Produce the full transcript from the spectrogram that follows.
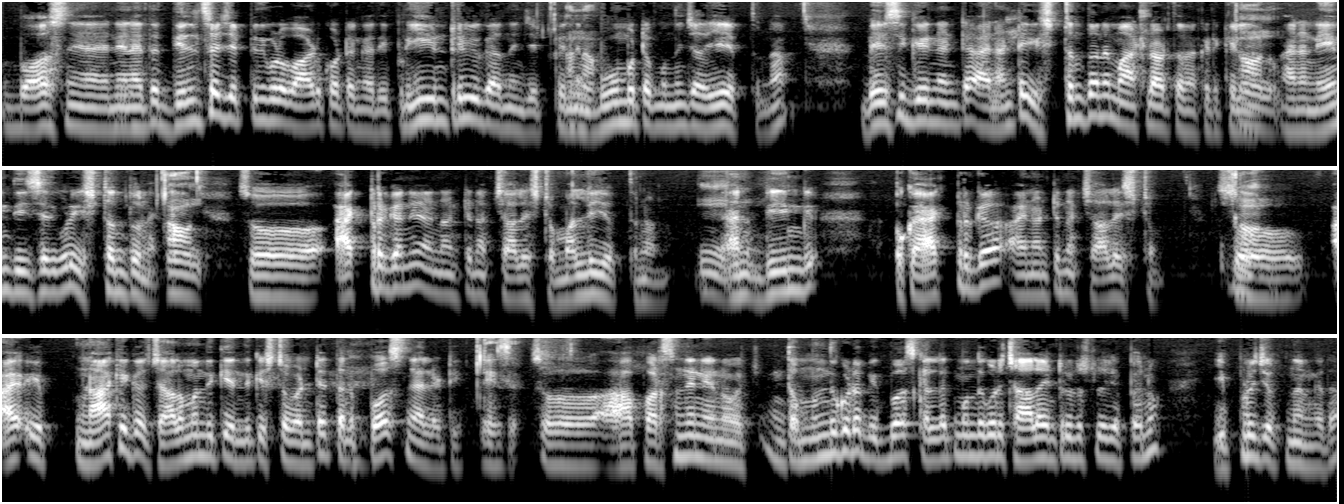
బాస్ నేనైతే దిల్సే చెప్పింది కూడా వాడుకోవటం కదా. ఇప్పుడు ఈ ఇంటర్వ్యూ కాదు నేను చెప్పింది. నేను భూముట్ట ముందు నుంచి అదే చెప్తున్నా. బేసిక్ ఏంటంటే ఆయన అంటే ఇష్టంతోనే మాట్లాడుతాను అక్కడికి వెళ్ళి. ఆయన నేమ్ తీసేది కూడా ఇష్టంతోనే. సో యాక్టర్ గానే ఆయన అంటే నాకు చాలా ఇష్టం. మళ్ళీ చెప్తున్నాను. ఆయన బీయింగ్ ఒక యాక్టర్గా ఆయన అంటే నాకు చాలా ఇష్టం. సో నాకే కాదు చాలా మందికి ఎందుకు ఇష్టం అంటే తన పర్సనాలిటీ. సో ఆ పర్సన్ నేను ఇంత ముందు కూడా బిగ్ బాస్కి వెళ్ళక ముందు కూడా చాలా ఇంటర్వ్యూస్లో చెప్పాను. ఇప్పుడు చెప్తున్నాను కదా.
